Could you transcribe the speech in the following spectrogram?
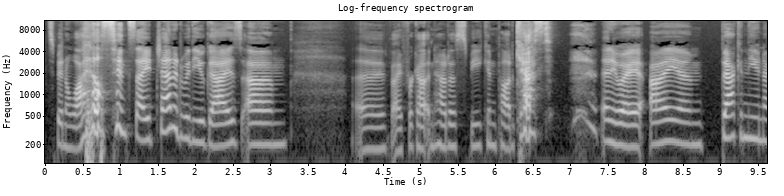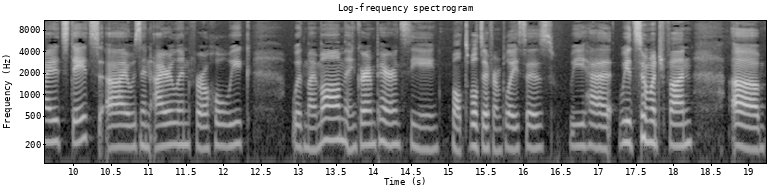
It's been a while since I chatted with you guys. Um, uh, I've forgotten how to speak in podcast. anyway, I am back in the United States. I was in Ireland for a whole week with my mom and grandparents, seeing multiple different places. We had we had so much fun. Um,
